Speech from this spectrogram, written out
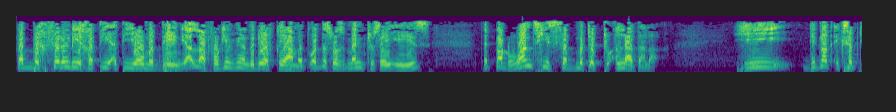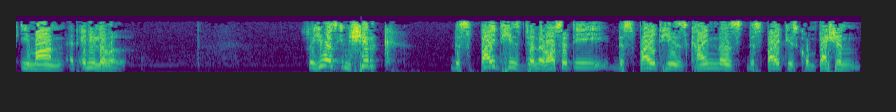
Rabbi khfirli khati'ati yawm ad-din. Ya Allah forgive me on the day of Qiyamah. What this was meant to say is, that not once he submitted to Allah Ta'ala. He did not accept Iman at any level. So he was in shirk despite his generosity, despite his kindness, despite his compassion,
